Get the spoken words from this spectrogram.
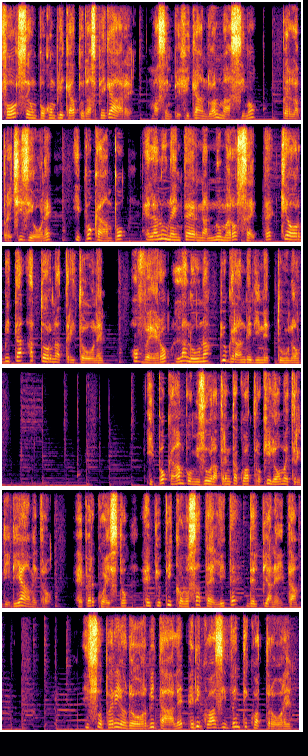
Forse un po' complicato da spiegare, ma semplificando al massimo, per la precisione, Ippocampo è la luna interna numero 7 che orbita attorno a Tritone, ovvero la luna più grande di Nettuno. Ippocampo misura 34 km di diametro e per questo è il più piccolo satellite del pianeta. Il suo periodo orbitale è di quasi 24 ore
